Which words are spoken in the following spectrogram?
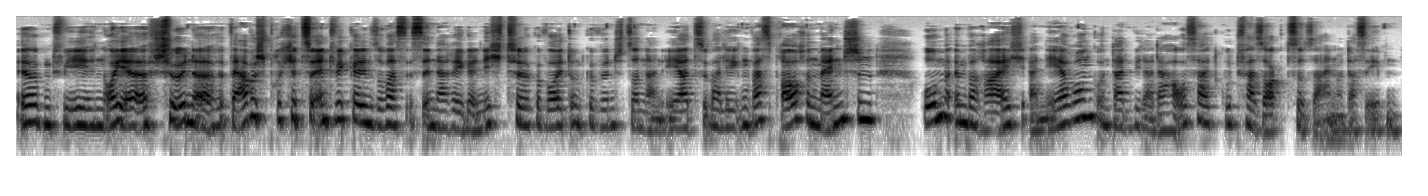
irgendwie neue, schöne Werbesprüche zu entwickeln. Sowas ist in der Regel nicht äh, gewollt und gewünscht, sondern eher zu überlegen, was brauchen Menschen, um im Bereich Ernährung und dann wieder der Haushalt gut versorgt zu sein. Und das eben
